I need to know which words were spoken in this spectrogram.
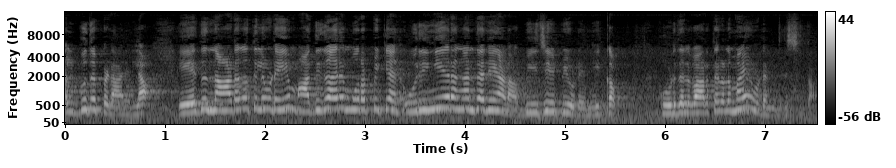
അത്ഭുതപ്പെടാനില്ല. ഏത് നാടകത്തിലൂടെയും അധികാരം ഉറപ്പിക്കാൻ ഒരുങ്ങിയിറങ്ങാൻ തന്നെയാണ് ബി നീക്കം. കൂടുതൽ വാർത്തകളുമായി ഉടൻ തിരിച്ചെത്താം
